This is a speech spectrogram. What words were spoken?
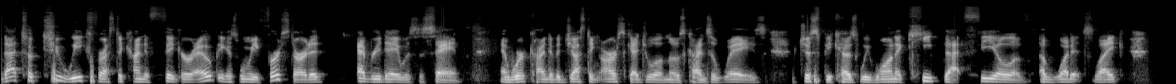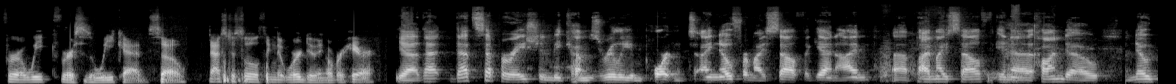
that took two weeks for us to kind of figure out because when we first started every day was the same. And we're kind of adjusting our schedule in those kinds of ways just because we want to keep that feel of, of what it's like for a week versus a weekend. So that's just a little thing that we're doing over here. Yeah, that that separation becomes really important. I know for myself. Again, I'm uh, by myself in a condo, no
